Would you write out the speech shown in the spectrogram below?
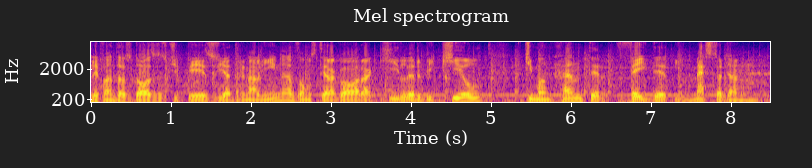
Elevando as doses de peso e adrenalina, vamos ter agora Killer Be Killed, Demon Hunter, Vader e Mastodon.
